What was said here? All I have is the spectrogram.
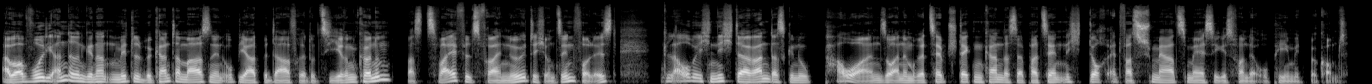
Aber obwohl die anderen genannten Mittel bekanntermaßen den Opiatbedarf reduzieren können, was zweifelsfrei nötig und sinnvoll ist, glaube ich nicht daran, dass genug Power in so einem Rezept stecken kann, dass der Patient nicht doch etwas Schmerzmäßiges von der OP mitbekommt.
